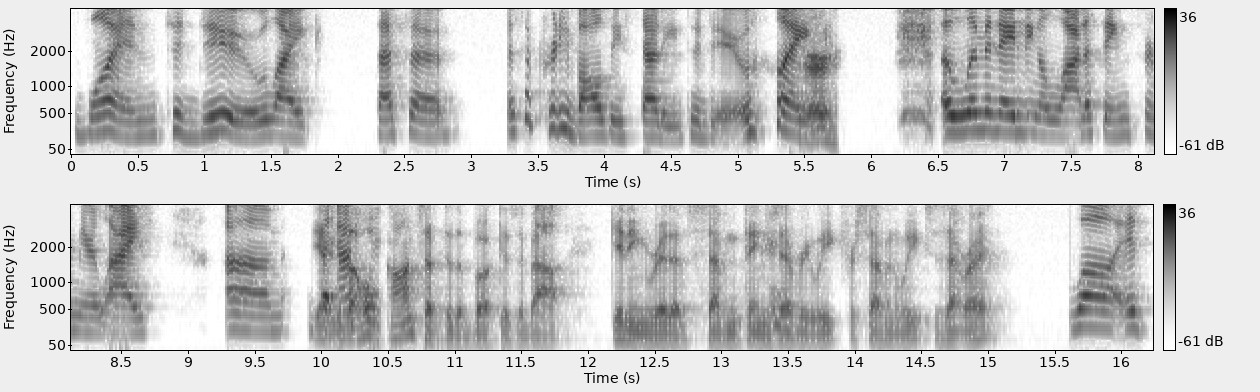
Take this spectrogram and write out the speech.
one to do. Like, that's a that's a pretty ballsy study to do. like sure eliminating a lot of things from your life. Um, yeah, the whole concept of the book is about getting rid of seven things every week for seven weeks. Is that right? Well, it.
